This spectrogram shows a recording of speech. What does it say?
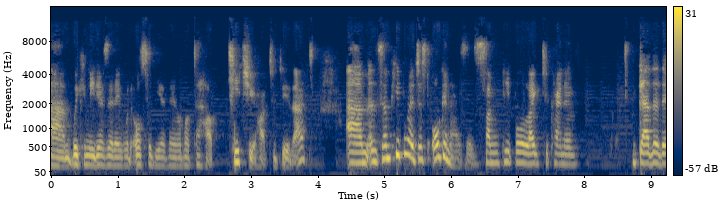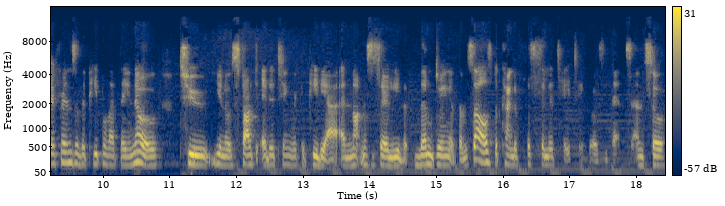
Um, Wikimedia ZA would also be available to help teach you how to do that. Um, and some people are just organizers. Some people like to kind of gather their friends or the people that they know to you know start editing wikipedia and not necessarily them doing it themselves but kind of facilitating those events. And so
